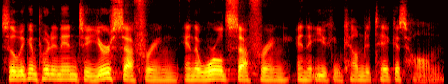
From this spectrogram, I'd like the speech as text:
so that we can put an end to your suffering and the world's suffering, and that you can come to take us home.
